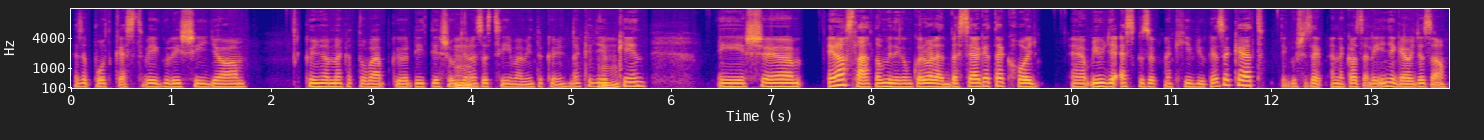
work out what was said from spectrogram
ez a podcast végül is így a könyvemnek a tovább gördítése, Mhm. ugyanaz a címe, mint a könyvnek egyébként. És ö, én azt látom mindig, amikor veled beszélgetek, hogy mi ugye eszközöknek hívjuk ezeket, mégis ezek, ennek az a lényege, hogy az a,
